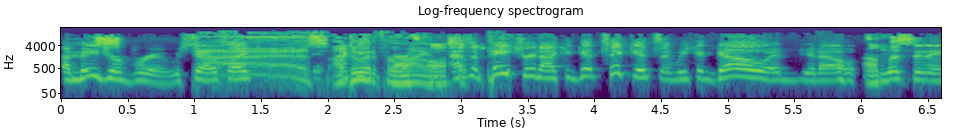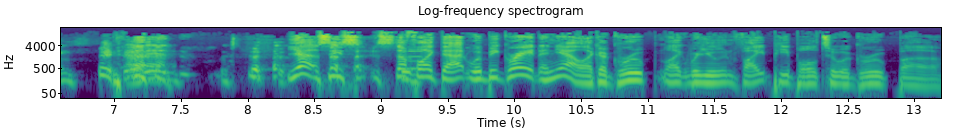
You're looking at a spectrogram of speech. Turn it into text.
a major brew. So it's like, Yes, I I'll do could- it for Ryan. awesome. as a patron, I could get tickets, and we could go, and you know, I'm listening. I'm in. yeah, see, stuff like that would be great, and yeah, like a group, like where you invite people to a group, uh,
